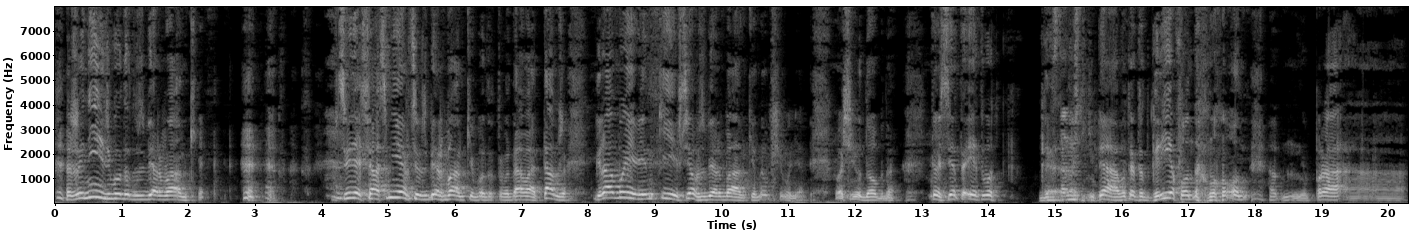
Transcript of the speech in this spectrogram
Женить будут в Сбербанке. Свидетельство о смерти в Сбербанке будут выдавать. Там же гробы, венки, все в Сбербанке. Ну, почему нет? Очень удобно. То есть, это, это вот Да, вот этот Греф, он, он про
